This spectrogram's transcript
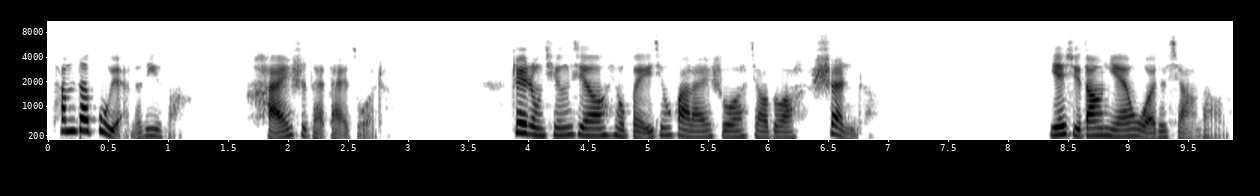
他们在不远的地方，还是在呆坐着。这种情形用北京话来说叫做“慎着”。也许当年我就想到了，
